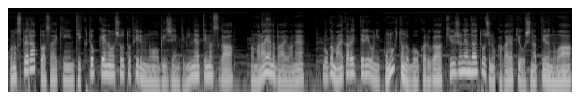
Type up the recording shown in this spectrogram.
このスペラップは最近 TikTok 系のショートフィルムの BGM でみんなやっていますが、まあ、マライアの場合はね、僕は前から言ってるようにこの人のボーカルが90年代当時の輝きを失っているのは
